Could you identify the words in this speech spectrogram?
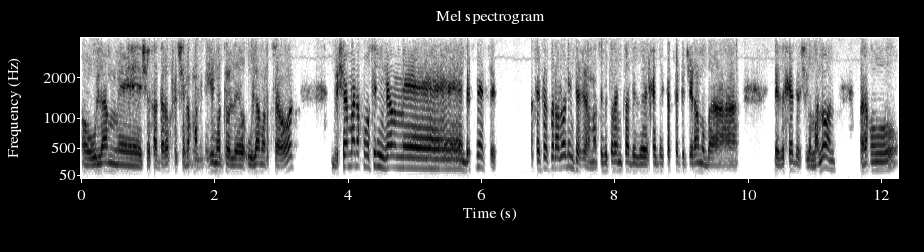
או אולם uh, של חדר אופס שאנחנו מקדישים אותו לאולם הרצאות, ושם אנחנו עושים גם uh, בית כנסת. הספר תורה לא נמצא שם, הספר תורה נמצא באיזה חדר כספת שלנו, באיזה חדר של המלון, אנחנו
